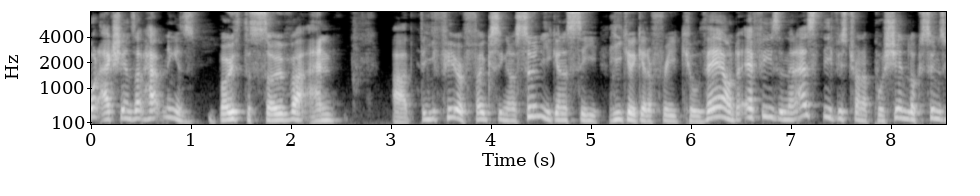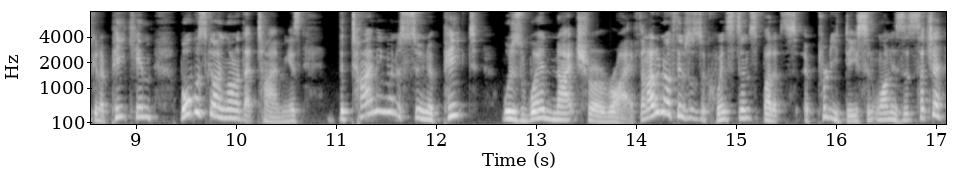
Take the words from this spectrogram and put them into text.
What actually ends up happening is both the Sova and uh, Thief here are focusing on Asuna. You're going to see Hiko get a free kill there onto Effys, and then as Thief is trying to push in, look, Asuna's going to peek him. What was going on at that timing is the timing when Asuna peaked was when Nitro arrived. And I don't know if this was a coincidence, but it's a pretty decent one. Is it's such a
